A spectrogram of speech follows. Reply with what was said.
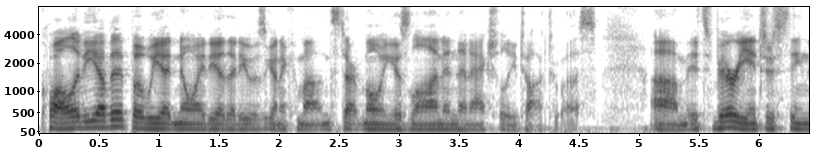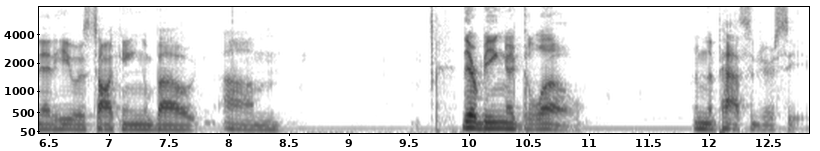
quality of it, but we had no idea that he was going to come out and start mowing his lawn and then actually talk to us. Um, it's very interesting that he was talking about um, there being a glow in the passenger seat.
